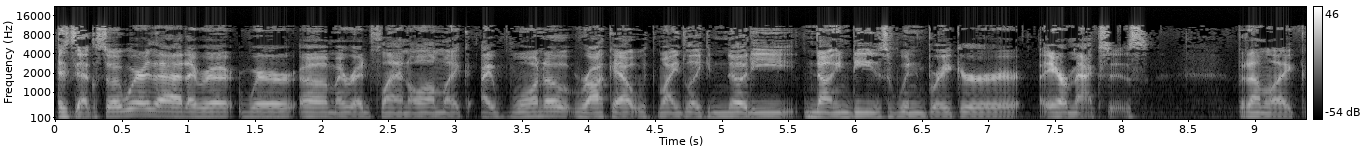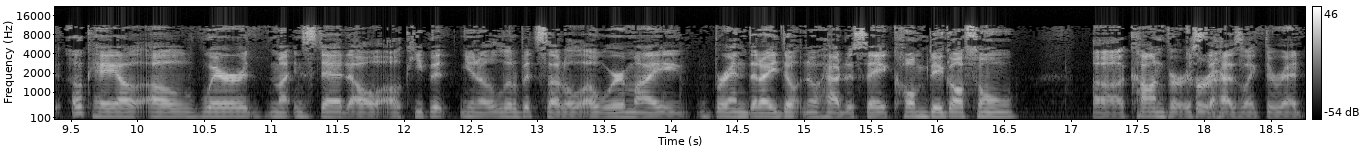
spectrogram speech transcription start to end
Exactly. So I wear that. I wear, wear uh, my red flannel. I'm like, I want to rock out with my like nutty '90s windbreaker Air Maxes, but I'm like, okay, I'll, I'll wear my instead. I'll I'll keep it, you know, a little bit subtle. I'll wear my brand that I don't know how to say, Comme des Garçons, uh, Converse Correct. that has like the red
